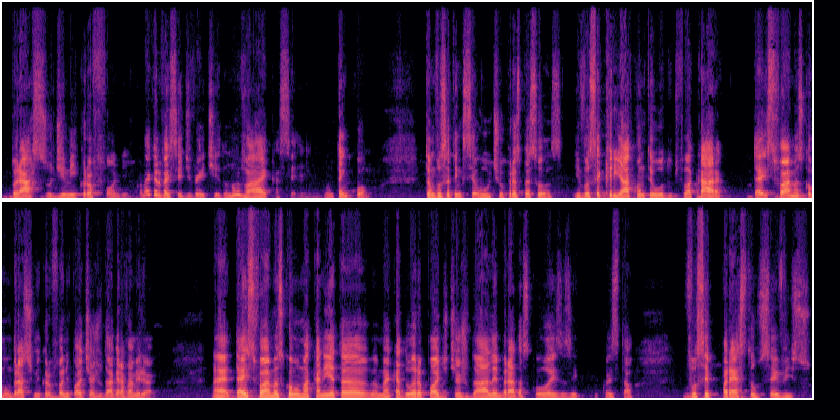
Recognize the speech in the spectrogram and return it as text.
braço de microfone. Como é que ele vai ser divertido? Não vai, cacete. Não tem como. Então você tem que ser útil para as pessoas. E você criar conteúdo de falar, cara, 10 formas como um braço de microfone pode te ajudar a gravar melhor. Né? 10 formas como uma caneta marcadora pode te ajudar a lembrar das coisas e coisa e tal. Você presta um serviço.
